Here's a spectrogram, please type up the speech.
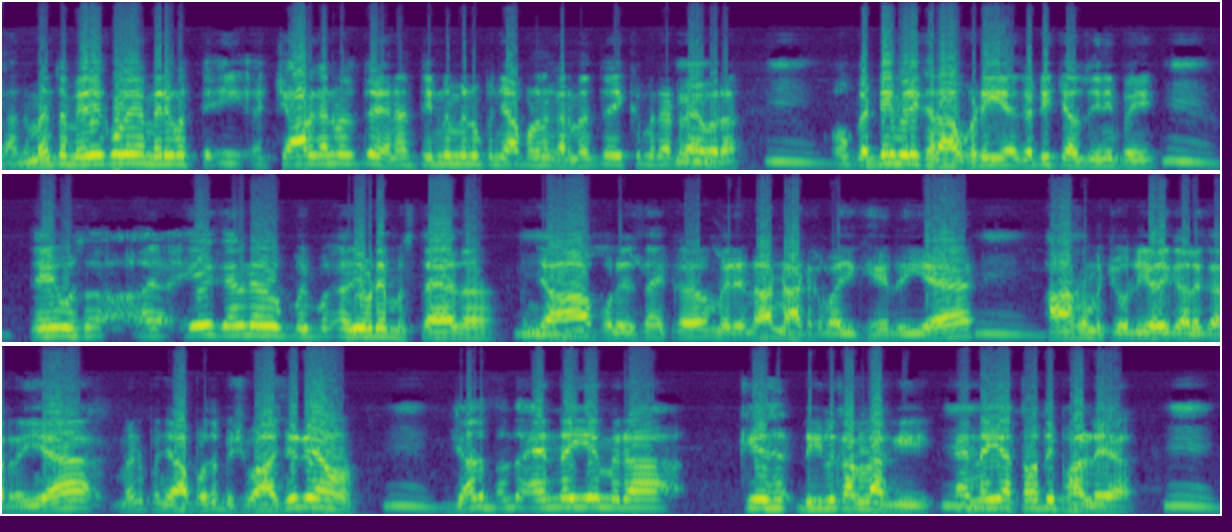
ਗਨਮੈਨ ਤਾਂ ਮੇਰੇ ਕੋਲੇ ਆ ਮੇਰੇ ਕੋਲ ਤੇ- ਚਾਰ ਗਨਮੈਨ ਤੇ ਹੈ ਨਾ ਤਿੰਨ ਮੈਨੂੰ ਪੰਜਾਬ ਪੁਲਿਸ ਨੇ ਗਨਮੈਨ ਤੇ ਇੱਕ ਮੇਰਾ ਡਰਾਈਵਰ ਆ। ਹੂੰ। ਉਹ ਗੱਡੀ ਮੇਰੀ ਖਰਾਬ ਖੜੀ ਆ ਗੱਡੀ ਚੱਲਦੀ ਨਹੀਂ ਪਈ। ਹੂੰ। ਤੇ ਉਸ ਇਹ ਕਹਿੰਦੇ ਨੇ ਵੀ ਅਸੀਂ ਬੜੇ ਮੁਸਤੈਦ ਆ। ਪੰਜਾਬ ਪੁਲਿਸ ਦਾ ਇੱਕ ਮੇਰੇ ਨਾਲ ਨਾਟਕਬਾਜ਼ੀ ਖੇਡ ਰਹੀ ਹੈ। ਹੂੰ। ਆਖ ਮਚੋਲੀ ਵਾਲੀ ਗੱਲ ਕਰ ਰਹੀ ਆ ਮੈਨੂੰ ਪੰਜਾਬ ਪੁਲਿਸ ਤੇ ਵਿਸ਼ਵਾਸ ਨਹੀਂ ਰਿਹਾ ਹੁਣ। ਹੂੰ। ਜਦ ਬੰਦਾ ਐਨਆਈਏ ਮੇਰਾ ਕੇਸ ਡੀਲ ਕਰਨ ਲੱਗੀ ਐਨਆਈਏ ਅੱਤਵਾਦੀ ਫੜ ਲਿਆ। ਹੂੰ।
